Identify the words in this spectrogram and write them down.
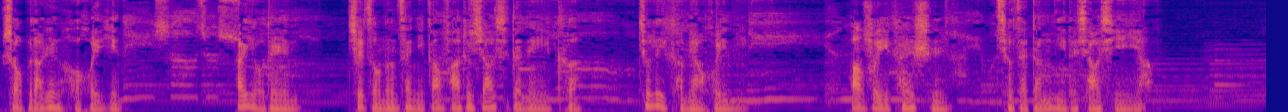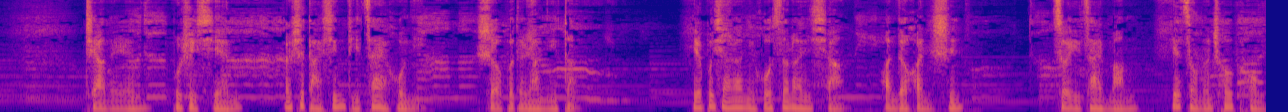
收不到任何回应；而有的人，却总能在你刚发出消息的那一刻，就立刻秒回你，仿佛一开始就在等你的消息一样。这样的人不是闲，而是打心底在乎你，舍不得让你等，也不想让你胡思乱想、患得患失，所以再忙。也总能抽空，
